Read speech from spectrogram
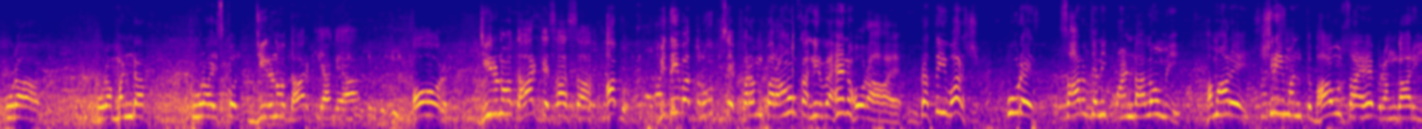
पूरा पूरा मंडप, पूरा इसको जीर्णोद्धार किया गया। और जीर्णोद्धार के साथ साथ अब विधिवत रूप से परंपराओं का निर्वहन हो रहा है। प्रतिवर्ष पूरे सार्वजनिक पांडालों में हमारे श्रीमंत भाऊ साहेब रंगारी,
